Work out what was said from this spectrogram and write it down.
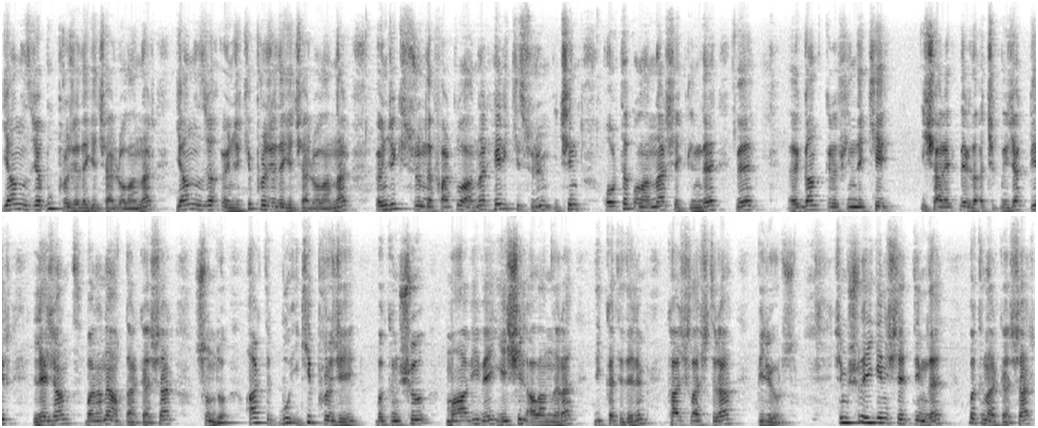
yalnızca bu projede geçerli olanlar, yalnızca önceki projede geçerli olanlar, önceki sürümde farklı olanlar, her iki sürüm için ortak olanlar şeklinde ve e, Gantt grafiğindeki işaretleri de açıklayacak bir legend bana ne yaptı arkadaşlar? Sundu. Artık bu iki projeyi bakın şu mavi ve yeşil alanlara dikkat edelim. Karşılaştırabiliyoruz. Şimdi şurayı genişlettiğimde bakın arkadaşlar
